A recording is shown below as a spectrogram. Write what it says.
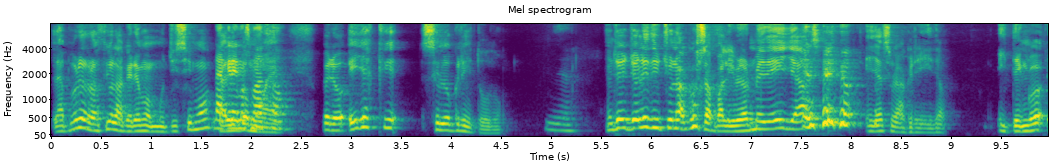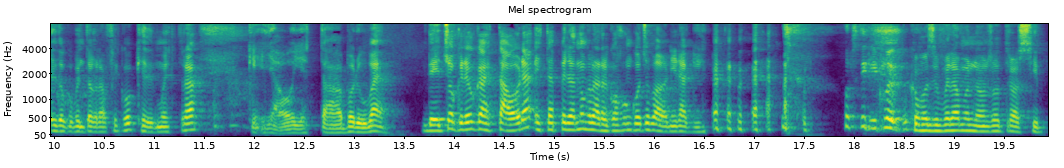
la pobre Rocío la queremos muchísimo. La queremos mazo. es. Pero ella es que se lo cree todo. Entonces yo le he dicho una cosa para librarme de ella. ¿En serio? Ella se lo ha creído. Y tengo el documento gráfico que demuestra que ella hoy está por Uber. De hecho, creo que a esta hora está esperando que la recoja un coche para venir aquí. Hostia, qué. Como si fuéramos nosotros, sí.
